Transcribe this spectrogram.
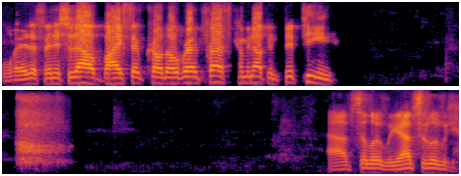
Way to finish it out. Bicep curled overhead press coming up in 15. Absolutely, absolutely.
